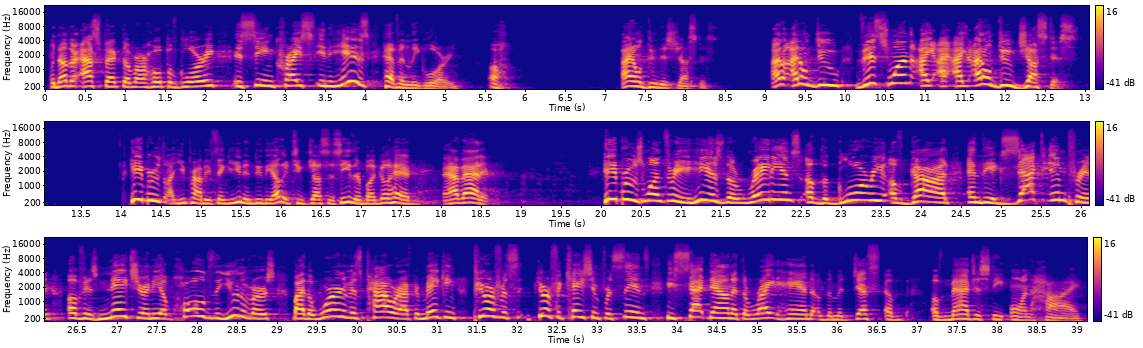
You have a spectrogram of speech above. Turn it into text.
Another aspect of our hope of glory is seeing Christ in his heavenly glory. Oh, I don't do this justice. I don't, I don't do this one, I, I, I don't do justice. Hebrews, uh, you probably think you didn't do the other two justice either, but go ahead, have at it. Hebrews 1 3, he is the radiance of the glory of God and the exact imprint of his nature, and he upholds the universe by the word of his power. After making purifi- purification for sins, he sat down at the right hand of the majest- of, of majesty on high.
